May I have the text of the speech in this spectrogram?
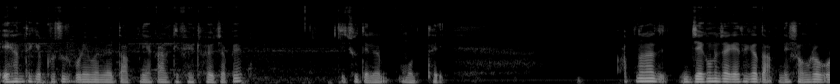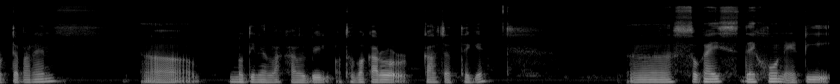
এখান থেকে প্রচুর পরিমাণে দাপনিয়া কাল্টিভেট হয়ে যাবে কিছুদিনের মধ্যেই। আপনারা যে- কোনো জায়গা থেকে দাপনি সংগ্রহ করতে পারেন নদী নালা, খাল, বিল অথবা কারোর কালচার থেকে। সো গাইস দেখুন এটি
